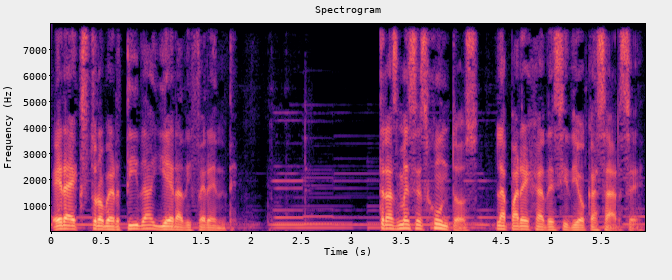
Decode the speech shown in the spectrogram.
era extrovertida y era diferente. Tras meses juntos, la pareja decidió casarse.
